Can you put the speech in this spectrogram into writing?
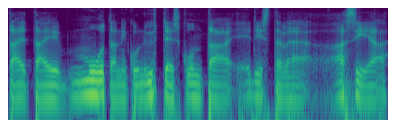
tai, tai muuta niin yhteiskuntaa edistävää asiaa.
